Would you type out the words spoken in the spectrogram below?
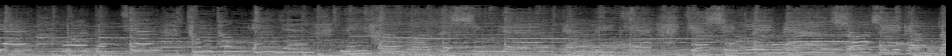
言，我的天，通通应验。你和我的心愿便利贴，贴心里面收集感动，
